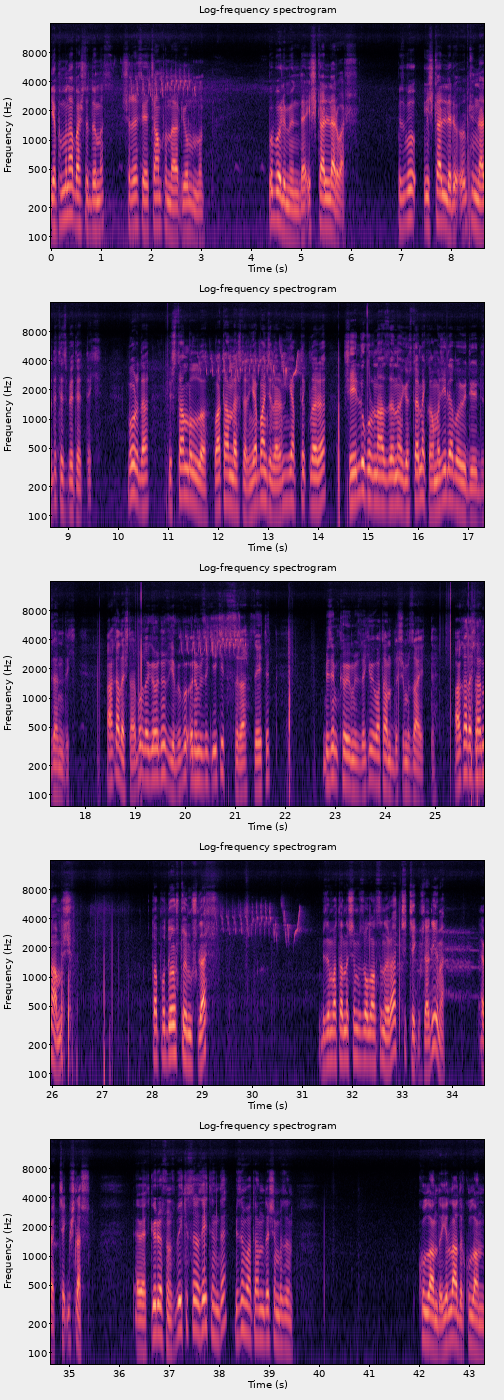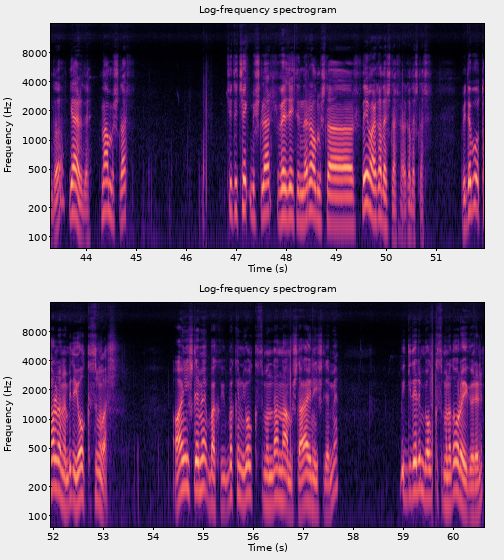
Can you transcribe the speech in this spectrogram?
yapımına başladığımız Şerefiye Çampınar yolunun bu bölümünde işgaller var. Biz bu işgalleri ölçümlerde tespit ettik. Burada İstanbullu vatandaşların, yabancıların yaptıkları şehirli kurnazlığını göstermek amacıyla bu videoyu düzenledik. Arkadaşlar burada gördüğünüz gibi bu önümüzdeki iki sıra zeytin bizim köyümüzdeki bir vatandaşımıza aitti. Arkadaşlar ne yapmış? Tapu dövüştürmüşler. Bizim vatandaşımız olan sınıra çit çekmişler değil mi? Evet çekmişler. Evet görüyorsunuz bu iki sıra zeytinde bizim vatandaşımızın kullandığı, yıllardır kullandığı yerde. Ne yapmışlar? Çiti çekmişler ve zeytinleri almışlar. Değil mi arkadaşlar? Arkadaşlar. Bir de bu tarlanın bir de yol kısmı var. Aynı işlemi bak bakın yol kısmından ne yapmışlar? Aynı işlemi. Bir gidelim yol kısmına da orayı görelim.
